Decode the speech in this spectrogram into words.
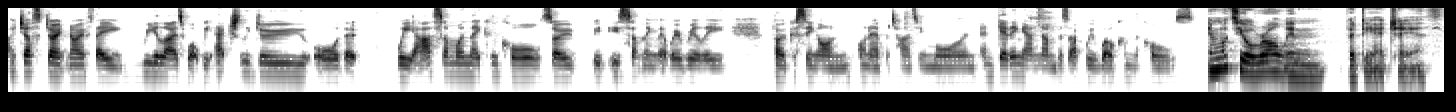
I just don't know if they realize what we actually do or that we are someone they can call. So it is something that we're really focusing on on advertising more and, and getting our numbers up. We welcome the calls. And what's your role in the DHAS?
